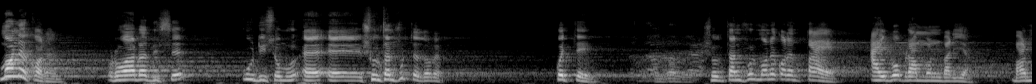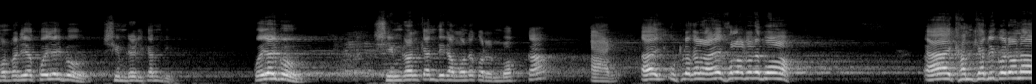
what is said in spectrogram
মনে করেন, রোয়ানা দিছে, কুডি সমু সুলতানপুরতে ধরেন। করতে সুলতানপুর মনে করেন তায়েফ, আইব ব্রাহ্মণবাড়িয়া। ব্রাহ্মণবাড়িয়া কই আইব? সিমরাইল কান্দি কই আইব? সিমরাইল কান্দিরা মনে করেন মক্কা। আর, এই, উঠল কেন এই, ফলাটারে ব এই খামখাবি করো না।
